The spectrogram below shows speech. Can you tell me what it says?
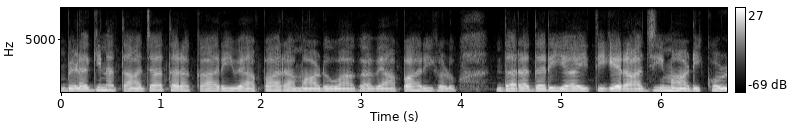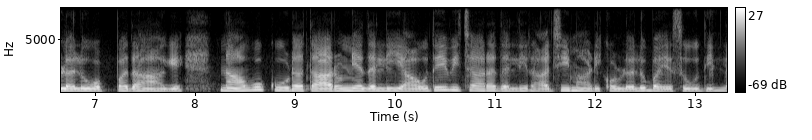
ಬೆಳಗಿನ ತಾಜಾ ತರಕಾರಿ ವ್ಯಾಪಾರ ಮಾಡುವಾಗ ವ್ಯಾಪಾರಿಗಳು ದರದ ರಿಯಾಯಿತಿಗೆ ರಾಜಿ ಮಾಡಿಕೊಳ್ಳಲು ಒಪ್ಪದ ಹಾಗೆ ನಾವು ಕೂಡ ತಾರುಣ್ಯದಲ್ಲಿ ಯಾವುದೇ ವಿಚಾರದಲ್ಲಿ ರಾಜಿ ಮಾಡಿಕೊಳ್ಳಲು ಬಯಸುವುದಿಲ್ಲ.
